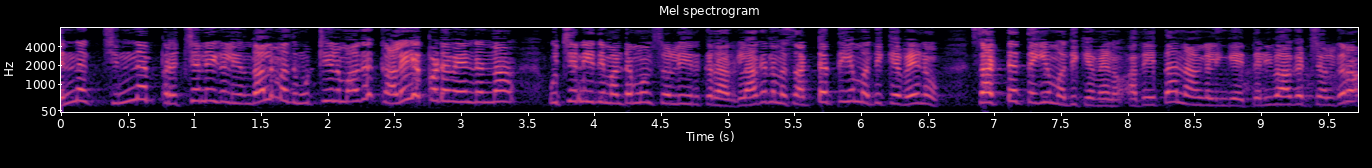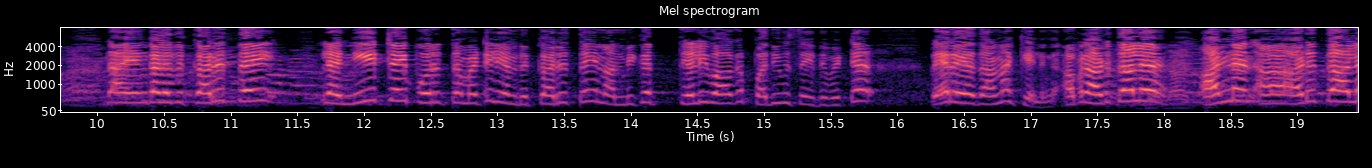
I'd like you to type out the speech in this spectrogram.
என்ன சின்ன பிரச்சனைகள் இருந்தாலும் அது முற்றிலுமாக களையப்பட வேண்டும் தான் உச்ச நீதிமன்றமும் சொல்லி இருக்கிறார்கள் ஆக நம்ம சட்டத்தையும் மதிக்க வேணும். சட்டத்தையும் மதிக்க வேணும். அதைத்தான் நாங்கள் இங்கே தெளிவாக சொல்கிறோம். நான் எங்களது கருத்தை இல்ல நீட்டை பொறுத்தமட்டில் எனது கருத்தை நான் மிக தெளிவாக பதிவு செய்து விட்டு வேற ஏதானா கேளுங்க. அப்புறம் அடுத்தால அண்ணன் அடுத்தால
